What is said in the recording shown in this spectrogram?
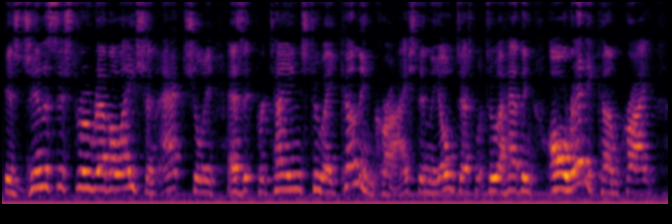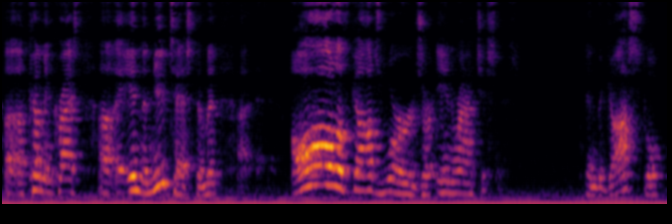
is Genesis through Revelation actually as it pertains to a coming Christ in the Old Testament, to a having already come Christ, uh, coming Christ uh, in the New Testament. Uh, all of God's words are in righteousness. And the gospel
